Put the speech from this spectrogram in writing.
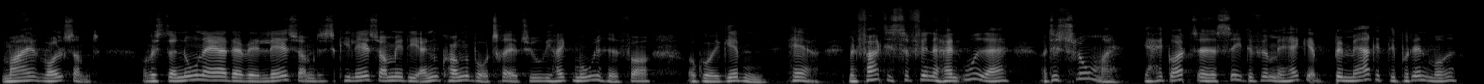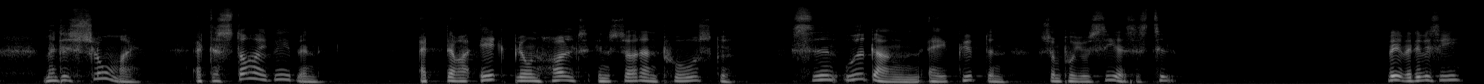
meget voldsomt. Og hvis der er nogen af jer, der vil læse om det, så kan I læse om det i 2. kongebog 23. Vi har ikke mulighed for at gå igennem her. Men faktisk så finder han ud af, og det slog mig. Jeg har godt uh, set det før, men jeg har ikke bemærket det på den måde. Men det slog mig, at der står i Bibelen, at der var ikke blevet holdt en sådan påske siden udgangen af Ægypten, som på Josias' tid. Ved I, hvad det vil sige?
